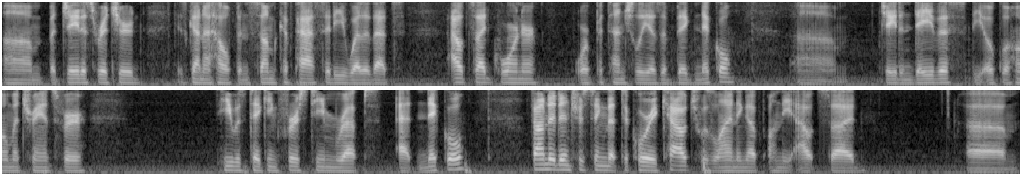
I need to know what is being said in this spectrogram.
Um, but Jadis Richard is going to help in some capacity, whether that's outside corner or potentially as a big nickel. Um, Jaden Davis, the Oklahoma transfer, he was taking first team reps at nickel Found it interesting that Te'Cory Couch was lining up on the outside um,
